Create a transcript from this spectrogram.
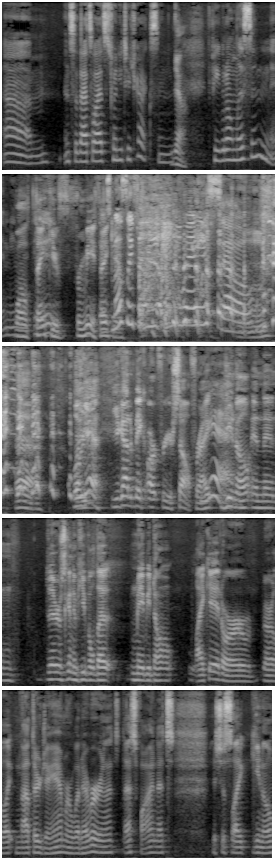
Um, and so that's why it's 22 tracks. And Mm-hmm. Yeah. if people don't listen, I mean, Well, thank you for me. Thank It's you. mostly for me anyway, so well, yeah, you got to make art for yourself, right? Yeah. You know, and then there's going to be people that maybe don't like it or or like not their jam or whatever, and that's that's fine. That's it's just like you know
